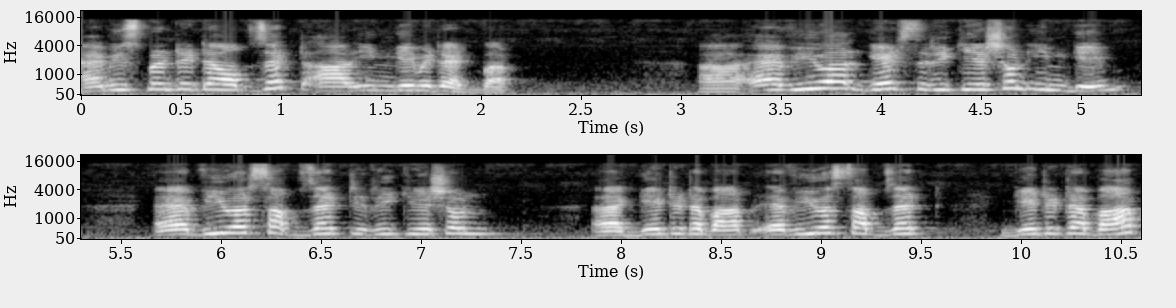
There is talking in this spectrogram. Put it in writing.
অ্যামিউজমেন্ট এটা অবজেক্ট আর ইন গেম এটা adverb a viewer gets recreation in game. A viewer subject recreation uh, get it a verb a viewer subject get it a verb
